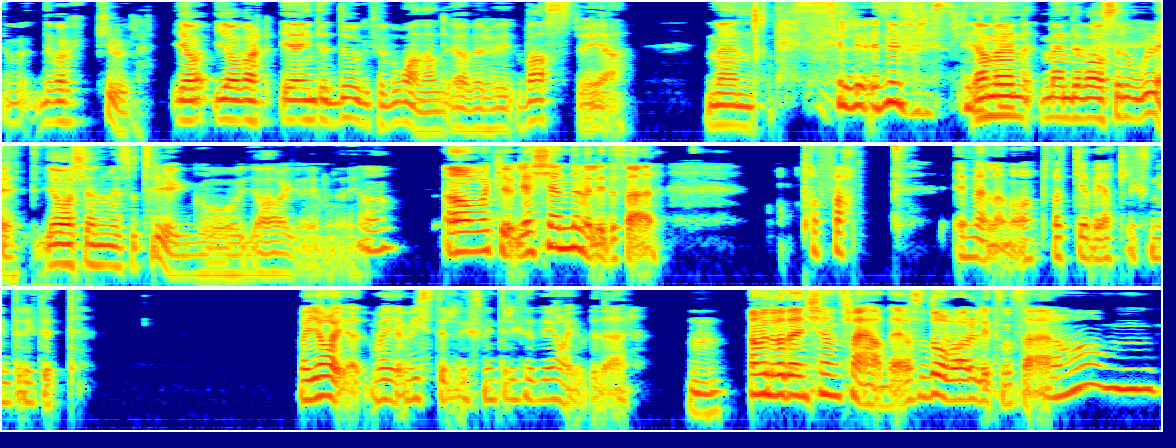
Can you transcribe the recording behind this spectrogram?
Det, var- det var kul. Jag, jag, var, jag är inte dugg förvånad över hur vass du är. Men, Slut, nu var det slut. ja, men, men det var så roligt. Jag känner mig så trygg att göra grejer med dig. Ja. ja, vad kul. Jag känner mig lite så här ta fatt emellanåt för att jag vet liksom inte riktigt vad jag gör. Vad jag visste liksom inte riktigt vad jag gjorde där. Mm. Ja, men det var den känslan jag hade. Alltså då var det liksom så här, jaha, mm.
